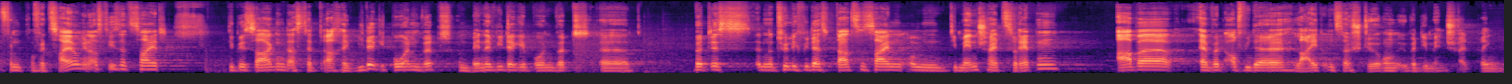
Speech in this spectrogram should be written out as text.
von Prophezeiungen aus dieser Zeit, die besagen, dass der Drache wiedergeboren wird. Und wenn er wiedergeboren wird, äh, wird es natürlich wieder dazu sein, um die Menschheit zu retten aber er wird auch wieder Leid und Zerstörung über die Menschheit bringen.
